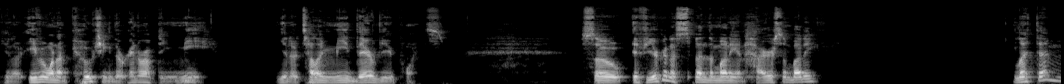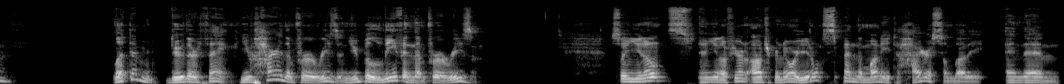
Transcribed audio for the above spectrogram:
you know, even when I'm coaching, they're interrupting me, you know, telling me their viewpoints. So if you're going to spend the money and hire somebody, let them, let them do their thing. You hire them for a reason. You believe in them for a reason. So you don't, you know, if you're an entrepreneur, you don't spend the money to hire somebody and then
